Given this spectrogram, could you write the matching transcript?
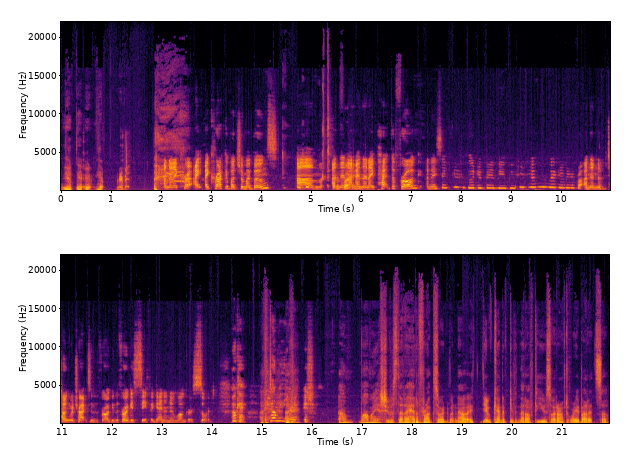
yep, yep, yep. Ribbit. And then I, cra- I, I crack a bunch of my bones. Um, and then I, and then I pet the frog, and I say, and then the tongue retracts into the frog, and the frog is safe again and no longer a sword. Okay. Tell me your issue. Um, well, my issue was that I had a frog sword, but now I, I've kind of given that off to you, so I don't have to worry about it. So,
